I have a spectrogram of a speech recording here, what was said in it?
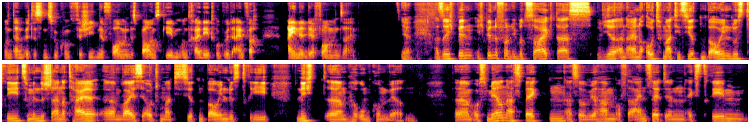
und dann wird es in Zukunft verschiedene Formen des Bauens geben und 3D-Druck wird einfach eine der Formen sein? Ja, also ich bin, ich bin davon überzeugt, dass wir an einer automatisierten Bauindustrie, zumindest einer teilweise automatisierten Bauindustrie, nicht ähm, herumkommen werden. Ähm, aus mehreren Aspekten. Also wir haben auf der einen Seite einen extrem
